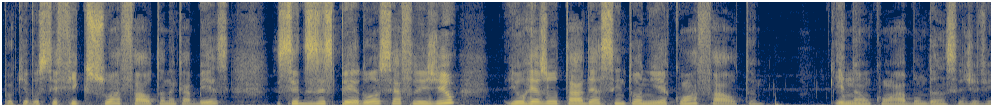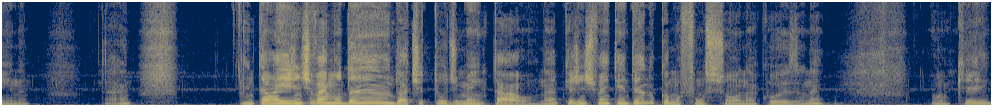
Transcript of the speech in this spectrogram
porque você fixou a falta na cabeça, se desesperou, se afligiu e o resultado é a sintonia com a falta e não com a abundância divina. Tá? Então aí a gente vai mudando a atitude mental, né? Porque a gente vai entendendo como funciona a coisa, né? Ok?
